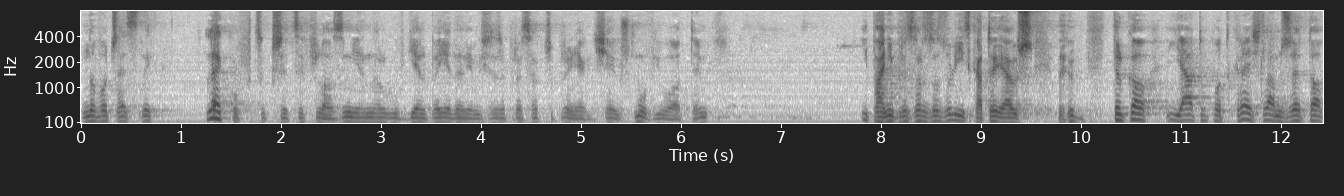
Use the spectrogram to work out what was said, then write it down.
nowoczesnych leków cukrzycy, flozyn i analogów GLP-1. Ja myślę, że profesor Czypryniak dzisiaj już mówił o tym. I pani profesor Zozulińska, to ja już, tylko ja tu podkreślam, że to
